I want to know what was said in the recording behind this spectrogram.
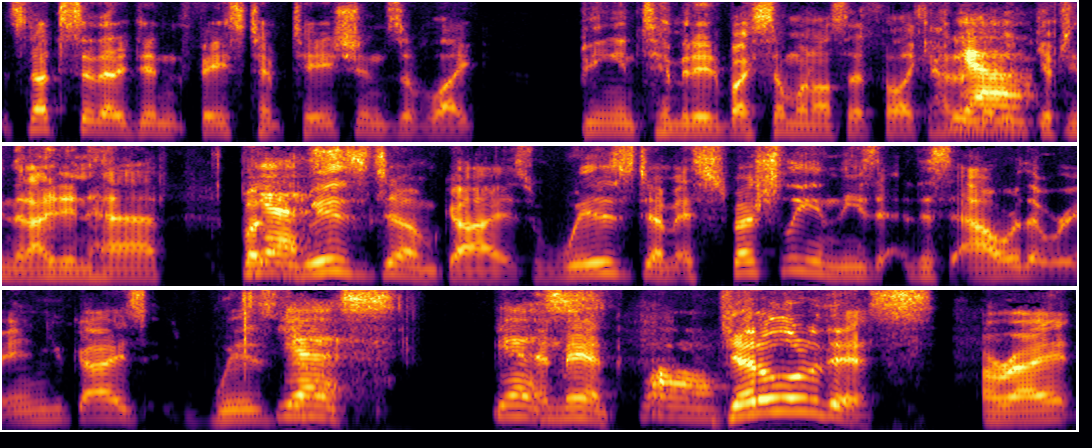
it's not to say that I didn't face temptations of like being intimidated by someone else that felt like had Yeah. another gifting that I didn't have. But Yes. wisdom, guys, wisdom, especially in these this hour that we're in, you guys, wisdom. yes. Yes. And man, wow. Get a load of this. All right.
